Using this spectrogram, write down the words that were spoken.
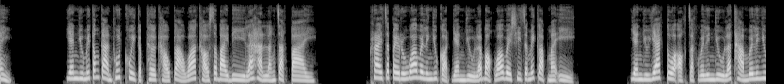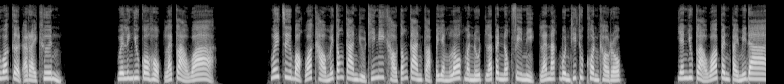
ยันยูไม่ต้องการพูดคุยกับเธอเขากล่าวว่าเขาสบายดีและหันหลังจากไป ใครจะไปรู้ว่าเวลิงยูกอดยันยูและบอกว่าเวชีจะไม่กลับมาอีก ยันยูแยกตัวออกจากเวลินยูและถามเวลินยูว่าเกิดอะไรขึ้น เวลิงยูโกหกและกล่าวว่า เว่ยจือบอกว่าเขาไม่ต้องการอยู่ที่นี่เขาต้องการกลับไปยังโลกมนุษย์ และเป็นนกฟีนิกซ์และนักบุญที่ทุกคนเคารพ ยันยูกล่าวว่าเป็นไปไม่ได้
